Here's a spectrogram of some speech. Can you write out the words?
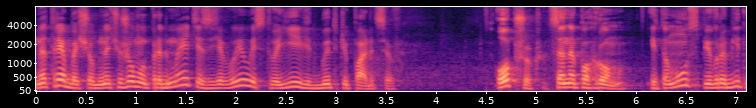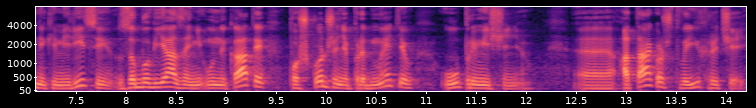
Не треба, щоб на чужому предметі з'явились твої відбитки пальців. Обшук це не погром, і тому співробітники міліції зобов'язані уникати пошкодження предметів у приміщенні, а також твоїх речей.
